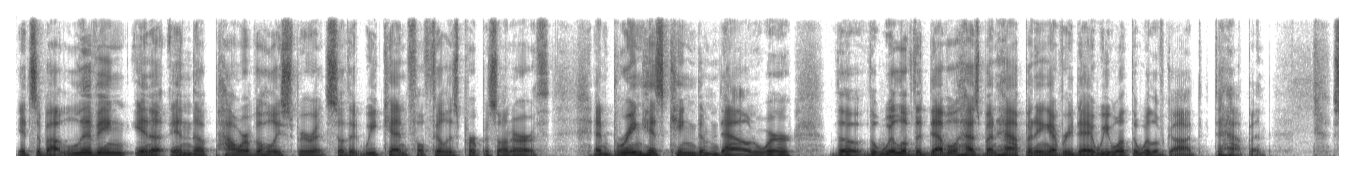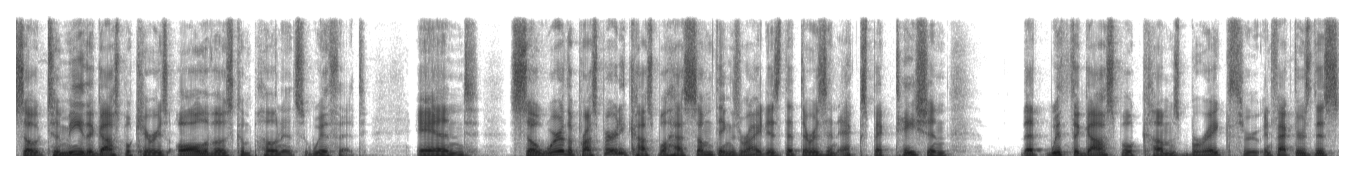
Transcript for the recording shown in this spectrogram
It's about living in, a, in the power of the Holy Spirit so that we can fulfill his purpose on earth and bring his kingdom down where the, the will of the devil has been happening every day. We want the will of God to happen. So to me, the gospel carries all of those components with it. And so where the prosperity gospel has some things right is that there is an expectation that with the gospel comes breakthrough. In fact, there's this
